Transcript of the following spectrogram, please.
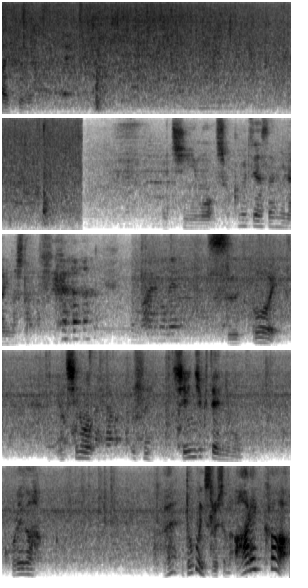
台風うちも植物屋さんになりました。前のねすごい。うちの 新宿店にもこれが。え？どこに吊るしたの？あれか。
